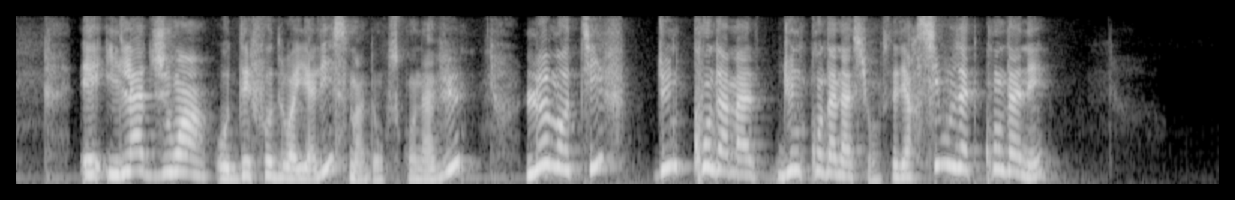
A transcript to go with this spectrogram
Et il adjoint au défaut de loyalisme, donc ce qu'on a vu, le motif d'une condamnation. C'est-à-dire, si vous êtes condamné,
